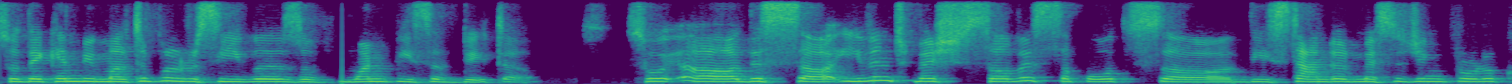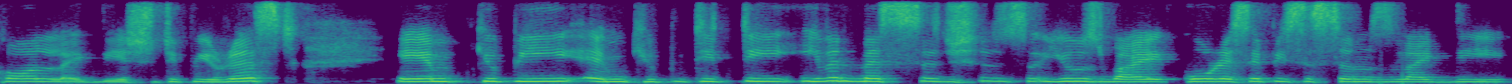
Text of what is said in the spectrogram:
So there can be multiple receivers of one piece of data. So uh, this uh, event mesh service supports uh, the standard messaging protocol like the HTTP REST, AMQP, MQTT, event messages used by core SAP systems like the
